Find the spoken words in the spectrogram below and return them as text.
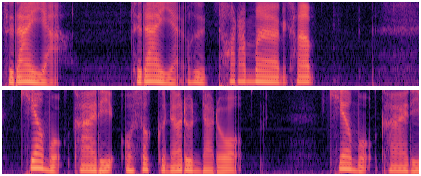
辛いや 辛いや ก็คือทรมานครับ 今日も帰り遅くなるんだろう 今日も帰りは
